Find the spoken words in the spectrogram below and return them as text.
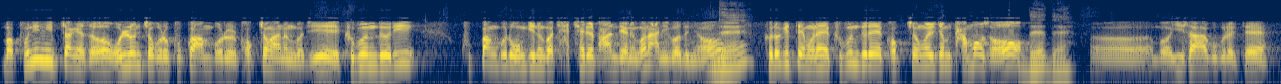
뭐 본인 입장에서 원론적으로 국가 안보를 걱정하는 거지 그분들이 국방부로 옮기는 것 자체를 반대하는 건 아니거든요. 네. 그렇기 때문에 그분들의 걱정을 좀 담아서 네, 네. 어뭐 이사하고 그럴 때 어,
